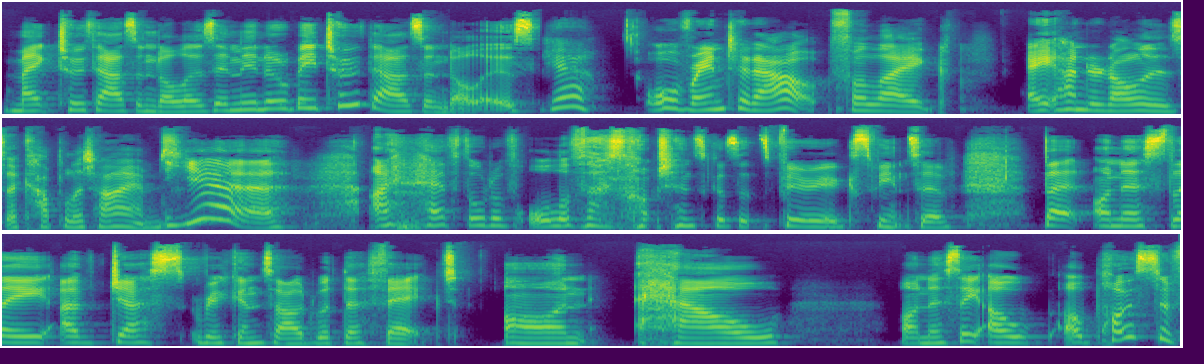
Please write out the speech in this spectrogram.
make $2000 and then it'll be $2000. Yeah. Or rent it out for like $800 a couple of times. Yeah, I have thought of all of those options because it's very expensive. But honestly, I've just reconciled with the fact on how honestly I'll I'll post a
